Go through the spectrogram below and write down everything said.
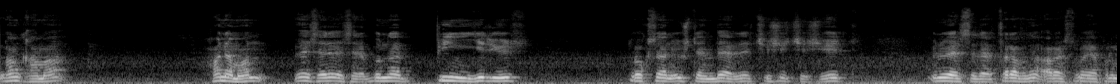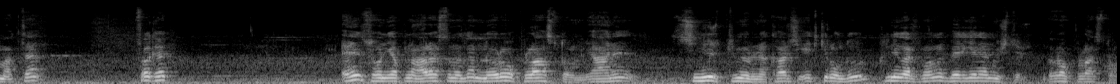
Langhama, Hahnemann vesaire vesaire bunlar 1793'ten beri çeşit çeşit üniversiteler tarafından araştırma yapılmakta. Fakat en son yapılan araştırmada nöroplastom yani sinir tümörüne karşı etkili olduğu klinik araştırmalar belgelenmiştir. Nöroplastom.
